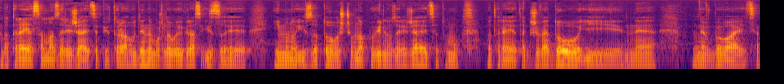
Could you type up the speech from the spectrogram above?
Батарея сама заряджається півтора години, можливо, якраз із, е, іменно із-за того, що вона повільно заряджається, тому батарея так живе довго і не не вбивається.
